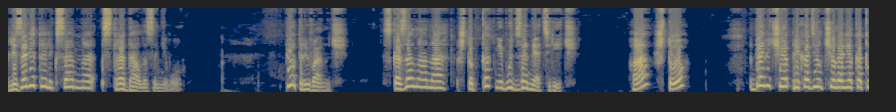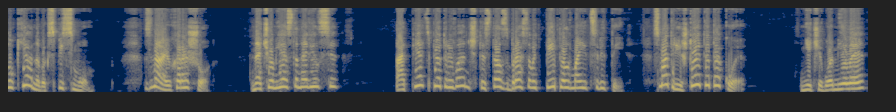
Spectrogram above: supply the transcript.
Лизавета Александровна страдала за него. — Петр Иванович, — сказала она, чтоб как-нибудь замять речь. — А? Что? Давеча приходил человек от Лукьяновых с письмом. Знаю, хорошо. На чем я остановился? Опять, Петр Иванович, ты стал сбрасывать пепел в мои цветы. Смотри, что это такое? Ничего, милая.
